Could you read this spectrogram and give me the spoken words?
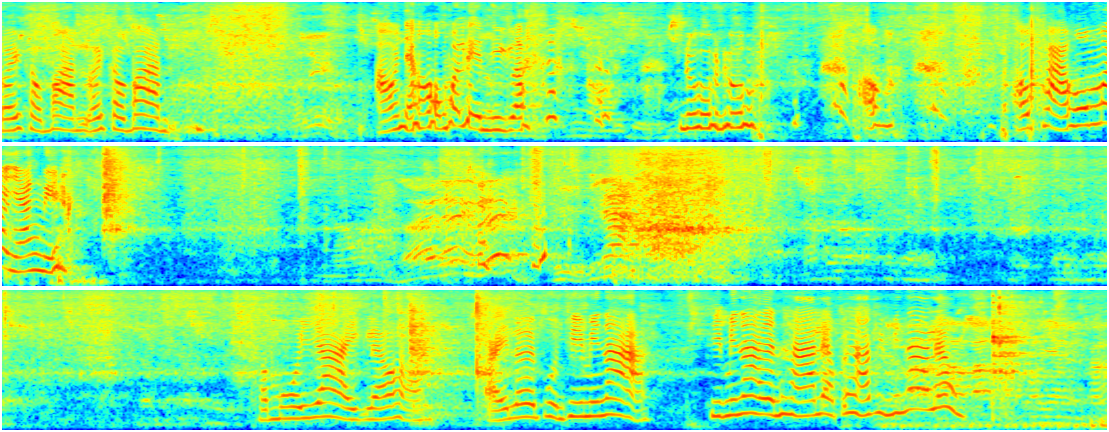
ร้อยเขาบ้าน ร้อยเขาบ้าน เอายังออกมาเล่นอีกละดูดูเอาเอาผ้าห่มมายังนี่เฮ้ยเลยเฮ้ยขโมยหญ้าอีกแล้วค่ะ ไปเลยพุ่นพี่มิน่าพี่มิน่าเอินหาแล้วไปหาพี่มิน่าเร็วเอายังครับ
